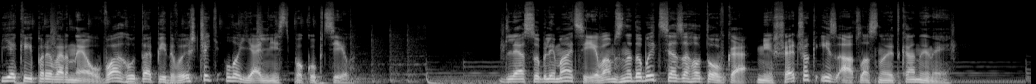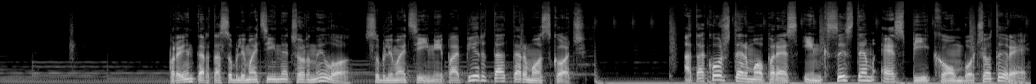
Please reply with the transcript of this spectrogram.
який приверне увагу та підвищить лояльність покупців. Для сублімації вам знадобиться заготовка мішечок із атласної тканини, принтер та сублімаційне чорнило, сублімаційний папір та термоскотч, а також термопрес Ink System SP Combo 4.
